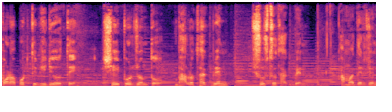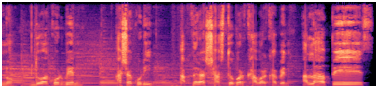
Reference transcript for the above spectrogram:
পরবর্তী ভিডিওতে। সেই পর্যন্ত ভালো থাকবেন, সুস্থ থাকবেন। আমাদের জন্য দোয়া করবেন। আশা করি আপনারা স্বাস্থ্যকর খাবার খাবেন। আল্লাহ হাফেজ।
